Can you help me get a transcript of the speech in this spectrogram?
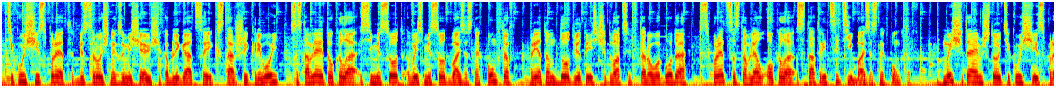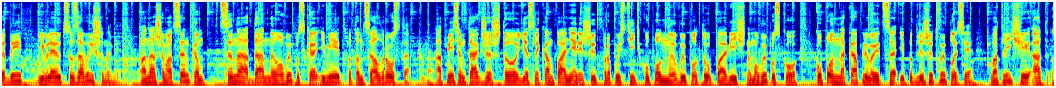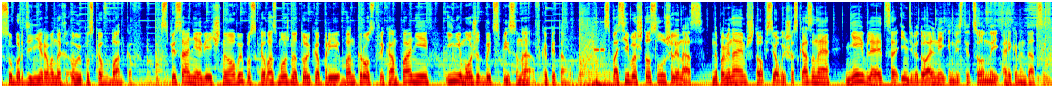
Текущий спред бессрочных замещающих облигаций к старшей кривой составляет около 700-800 базисных пунктов, при этом до 2022 года спред составлял около 130 базисных пунктов. Мы считаем, что текущие спреды являются завышенными. По нашим оценкам, цена данного выпуска имеет потенциал роста. Отметим также, что если компания решит пропустить купонную выплату по вечному выпуску, купон накапливается и подлежит выплате, в отличие от субординированных выпусков банков. Списание вечного выпуска возможно только при банкротстве компании и не может быть списано в капитал. Спасибо, что слушали нас. Напоминаем, что все вышесказанное не является индивидуальной инвестиционной рекомендацией.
